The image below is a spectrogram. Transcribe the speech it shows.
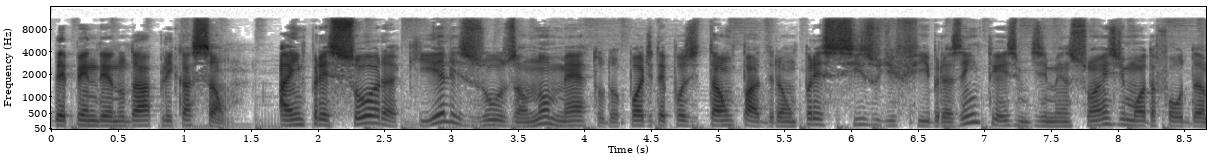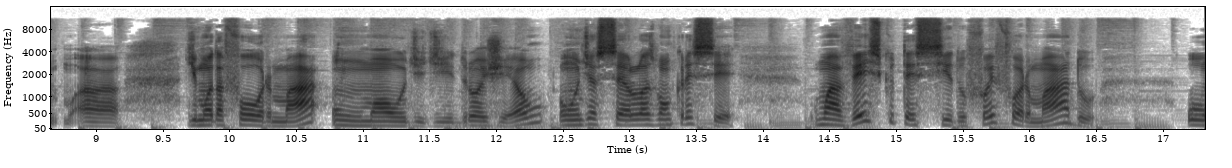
dependendo da aplicação. A impressora que eles usam no método pode depositar um padrão preciso de fibras em três dimensões de modo a, folda, uh, de modo a formar um molde de hidrogel onde as células vão crescer. Uma vez que o tecido foi formado, o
